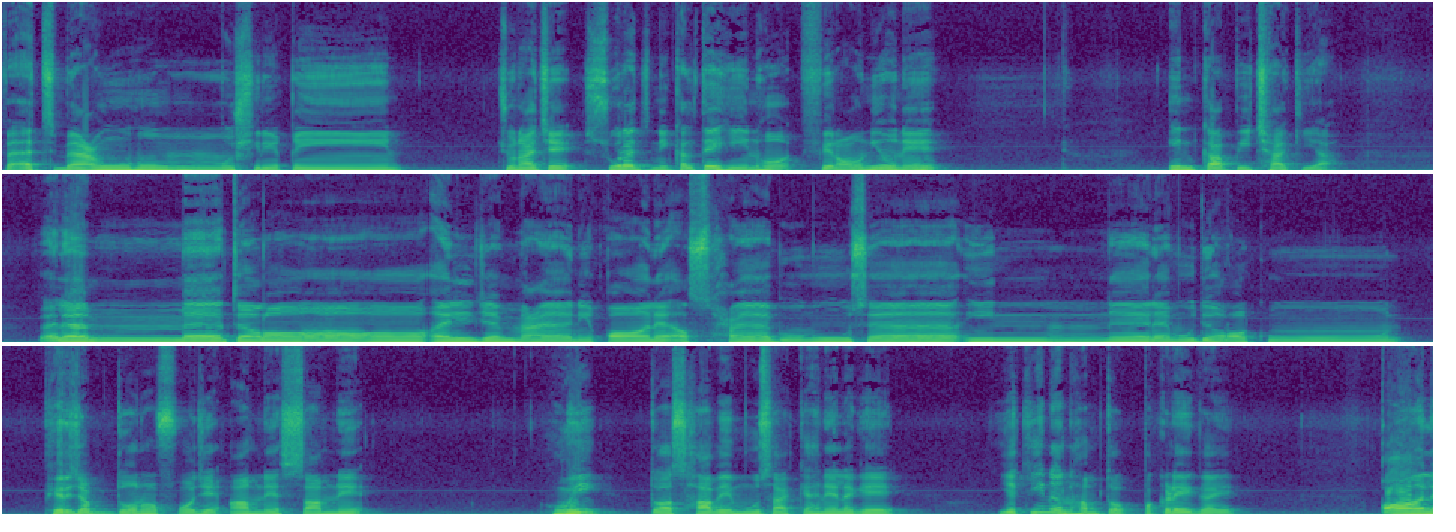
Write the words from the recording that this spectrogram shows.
فأتبعوهم مشرقین۔ چنانچہ سورج نکلتے ہی انہوں فرعونیوں نے ان کا پیچھا کیا۔ فلما تراءى الجمعان قال أصحاب موسى إنا لمدركون پھر جب دونوں فوجیں آمنے سامنے ہوئیں تو اصحاب موسیٰ کہنے لگے، یقیناً ہم تو پکڑے گئے۔ قال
